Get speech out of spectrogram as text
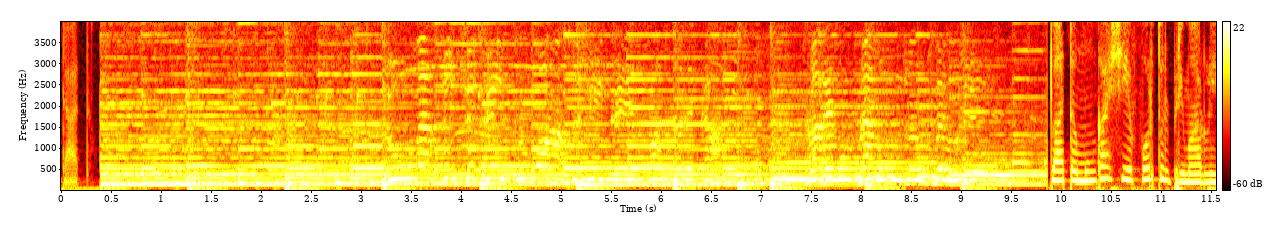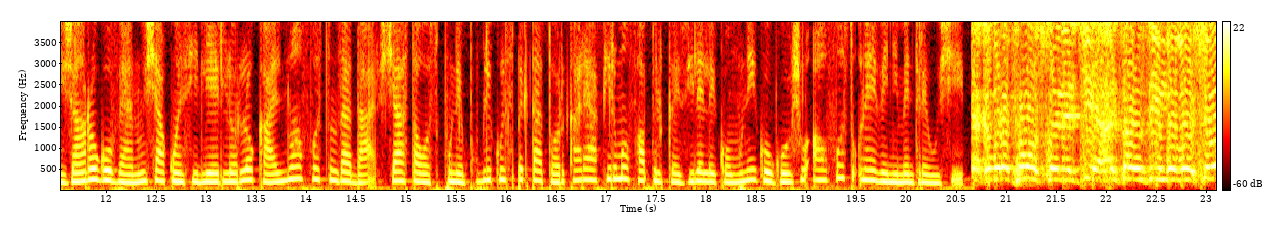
uitat. Toată munca și efortul primarului Jean Rogoveanu și a consilierilor locali nu a fost în zadar și asta o spune publicul spectator care afirmă faptul că zilele comunei Gogoșu au fost un eveniment reușit. Dacă vă rog frumos cu energie, hai să auzim Gogoșu!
